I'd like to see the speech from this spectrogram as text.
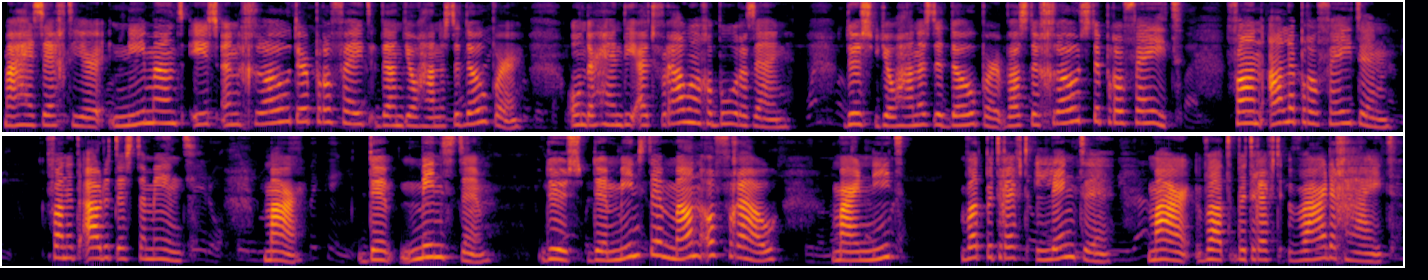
Maar hij zegt hier: niemand is een groter profeet dan Johannes de Doper, onder hen die uit vrouwen geboren zijn. Dus Johannes de Doper was de grootste profeet van alle profeten van het Oude Testament. Maar de minste, dus de minste man of vrouw, maar niet wat betreft lengte, maar wat betreft waardigheid.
